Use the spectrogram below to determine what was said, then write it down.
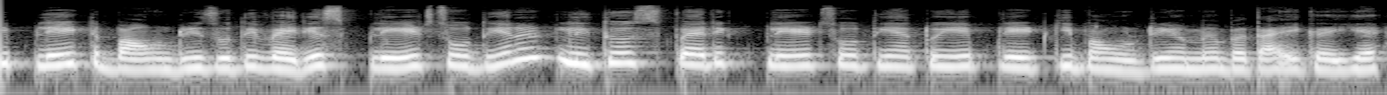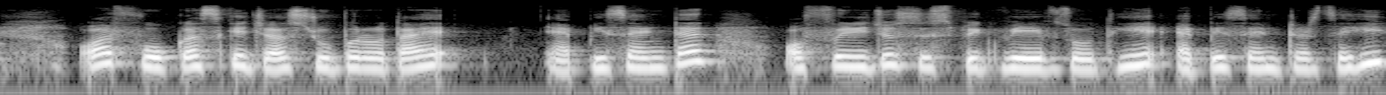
ये प्लेट बाउंड्रीज होती है वेरियस प्लेट्स होती है ना लिथोस्फेरिक प्लेट्स होती हैं तो ये प्लेट की बाउंड्री हमें बताई गई है। और फोकस के जस्ट ऊपर होता है एपी सेंटर और फिर जो सिस्मिक वेव्स होती हैं एपी सेंटर से ही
